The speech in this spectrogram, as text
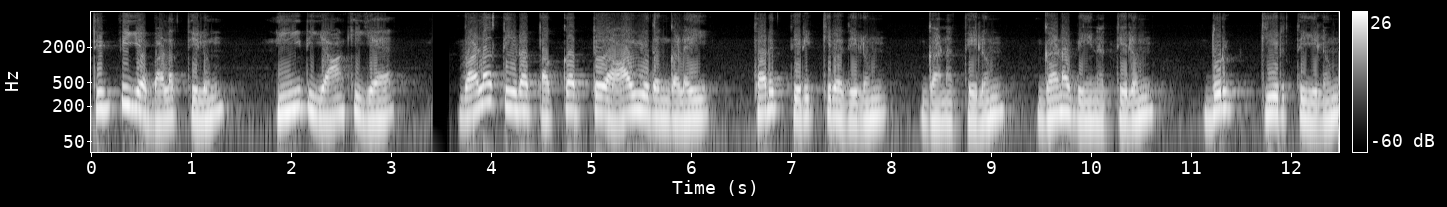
திவ்ய பலத்திலும் நீதியாகிய வளத்திட பக்கத்து ஆயுதங்களை தரித்திருக்கிறதிலும் கனத்திலும் கணவீனத்திலும் துர்க்கீர்த்தியிலும்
